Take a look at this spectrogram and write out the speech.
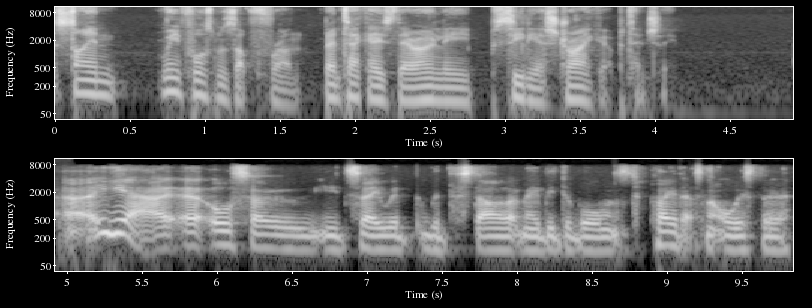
sign reinforcements up front, Benteke is their only senior striker potentially. Uh, yeah. Uh, also, you'd say with with the style that maybe De Boer wants to play, that's not always the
